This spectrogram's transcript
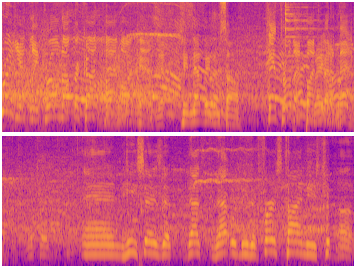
brilliantly thrown uppercut by Marquez. He never even saw. Can't throw that punch Great better than that. And he says that that's, that would be the first time he's tri- uh,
